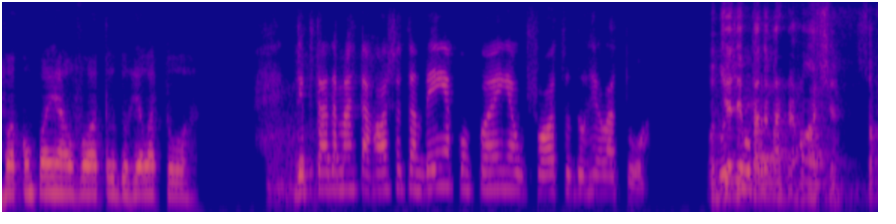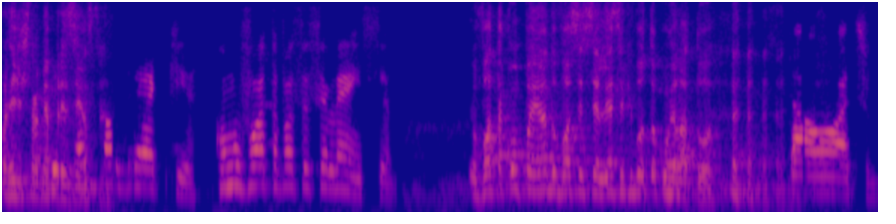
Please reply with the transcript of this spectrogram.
Vou acompanhar o voto do relator. Deputada Marta Rocha também acompanha o voto do relator. Bom dia, Último deputada Marta Rocha. Só para registrar minha presença. Valdec, como vota Vossa Excelência? Eu voto acompanhando Vossa Excelência que votou com o relator. Está ótimo.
